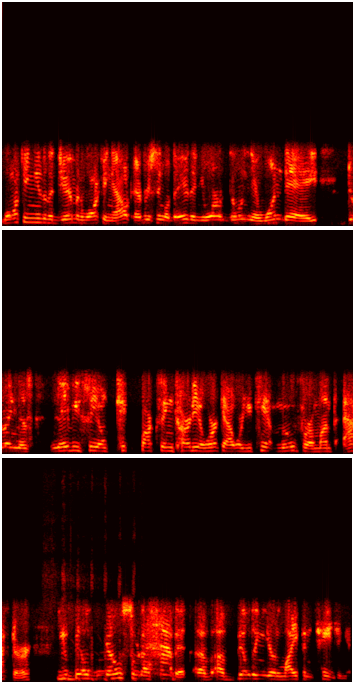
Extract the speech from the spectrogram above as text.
walking into the gym and walking out every single day than you are going there one day doing this Navy SEAL kickboxing cardio workout where you can't move for a month after. You build no sort of habit of, of building your life and changing it.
